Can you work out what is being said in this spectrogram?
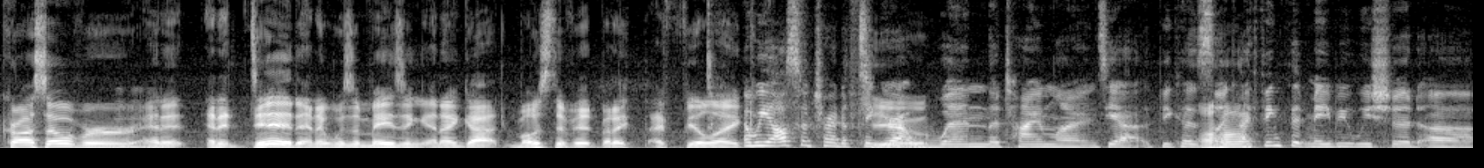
cross over, Mm-hmm. and it and it did, and it was amazing, and I got most of it. But I I feel like And we also try to figure out when the timelines, yeah, because Uh-huh. like I think that maybe we should. uh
